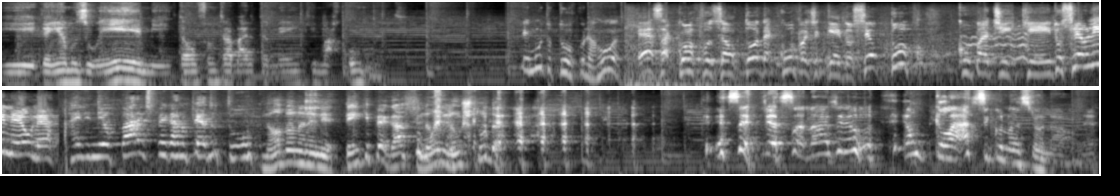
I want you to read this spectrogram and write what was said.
e ganhamos o M, então foi um trabalho também que marcou muito. Tem muito turco na rua? Essa confusão toda é culpa de quem? Do seu Tuco? Culpa de quem? Do seu Lineu, né? Ai, Lineu, para de pegar no pé do tu. Não, dona Nenê, tem que pegar, senão ele não estuda. Esse personagem é um, é um clássico nacional, né?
